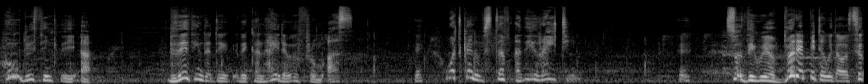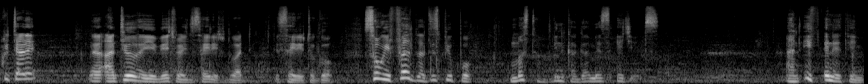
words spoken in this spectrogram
whom do you think they are? Do they think that they, they can hide away from us? Eh? What kind of stuff are they writing? Eh? So they were very bitter with our secretary uh, until they eventually decided to, what, decided to go. So we felt that these people must have been Kagame's agents. And if anything,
